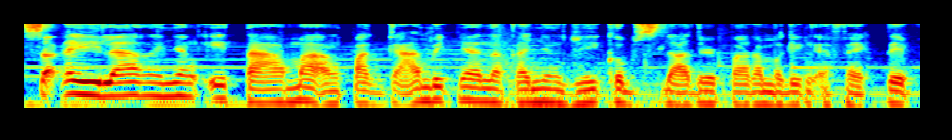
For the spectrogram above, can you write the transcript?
sa kailangan niyang itama ang paggamit niya ng kanyang Jacob's Ladder para maging effective.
